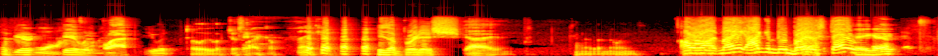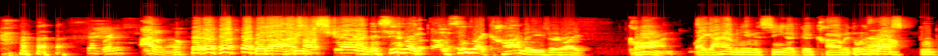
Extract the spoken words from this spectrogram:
if your Yeah, beard was it. black, you would totally look just like him. Thank you. He's a British guy, kind of annoying. All right, mate. I can do British There too. you go. that British? I don't know. But uh, I mean, Australian. it seems like it seems like comedies are like gone. Like I haven't even seen a good comedy. When's the last good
